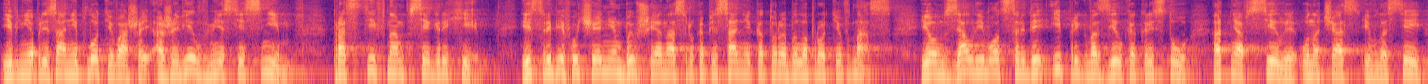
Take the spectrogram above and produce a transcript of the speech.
и в необрезании плоти вашей, оживил вместе с ним, простив нам все грехи истребив учением бывшее о нас рукописание, которое было против нас. И он взял его от среды и пригвоздил ко кресту, отняв силы у начальств и властей,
